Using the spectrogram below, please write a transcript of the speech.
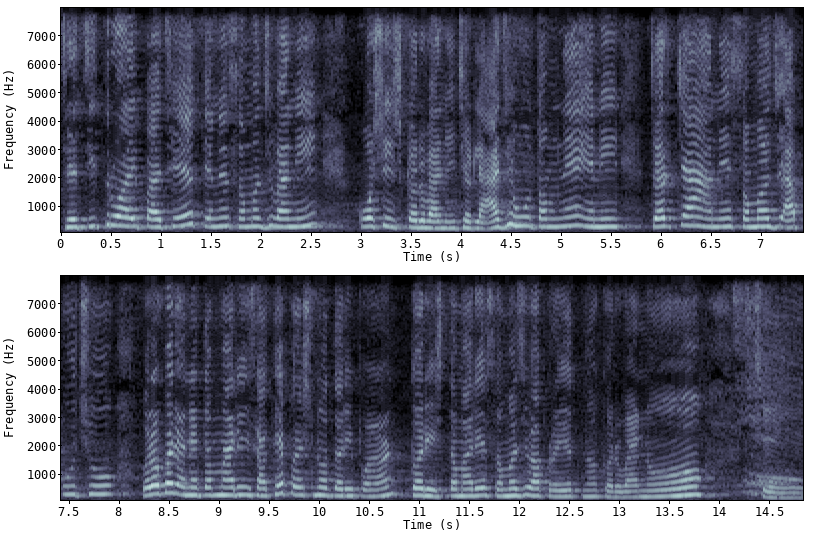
જે ચિત્રો આપ્યા છે, તેને સમજવાની કોશિશ કરવાની છે. એટલે આજે હું તમને એની ચર્ચા અને સમજ આપું છું. બરાબર? અને તમારી સાથે પ્રશ્નોત્તરી પણ કરીશ. તમારે સમજવા પ્રયત્ન કરવાનો છે.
